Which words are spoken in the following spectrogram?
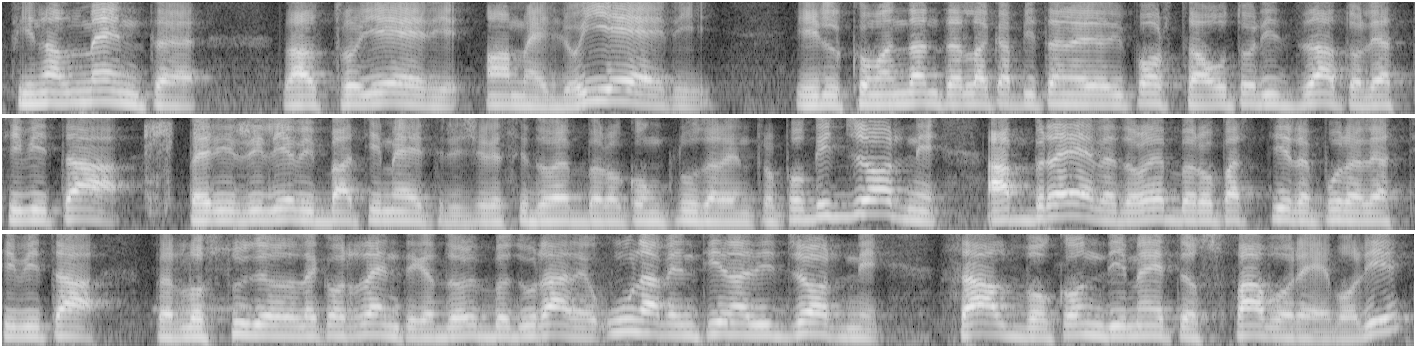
Finalmente l'altro ieri, o meglio ieri, il comandante della Capitaneria di Porto ha autorizzato le attività per i rilievi batimetrici che si dovrebbero concludere entro pochi giorni, a breve dovrebbero partire pure le attività per lo studio delle correnti che dovrebbe durare una ventina di giorni salvo condi meteo sfavorevoli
